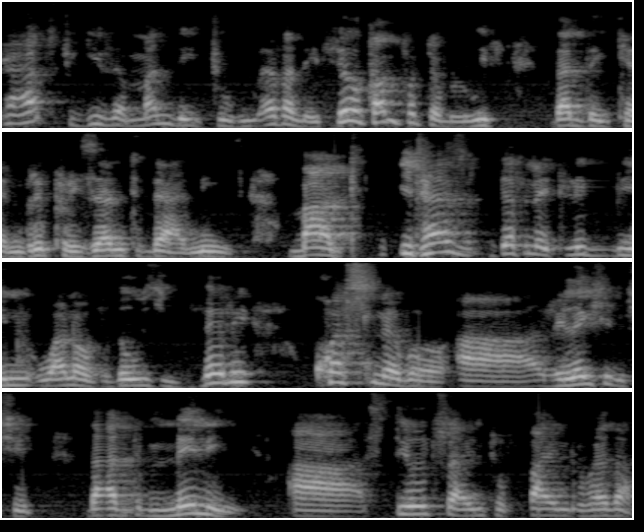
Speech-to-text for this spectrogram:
perhaps to give a mandate to whoever they feel comfortable with that they can represent their needs. But it has definitely been one of those very questionable uh, relationships that many are still trying to find whether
